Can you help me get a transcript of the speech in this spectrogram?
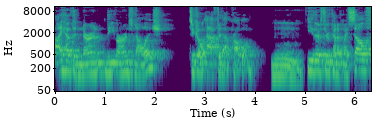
I have the, ner- the earned knowledge to go after that problem. Mm. Either through kind of myself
